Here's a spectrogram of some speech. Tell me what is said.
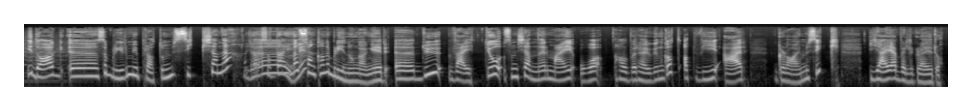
I dag eh, så blir det mye prat om musikk, kjenner jeg. Ja, så Eh, deilig. Men sånn kan det bli noen ganger. Eh, du veit jo, som kjenner meg og Halvor Haugen godt, at vi er glad i musikk. Jeg er veldig glad i rock.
